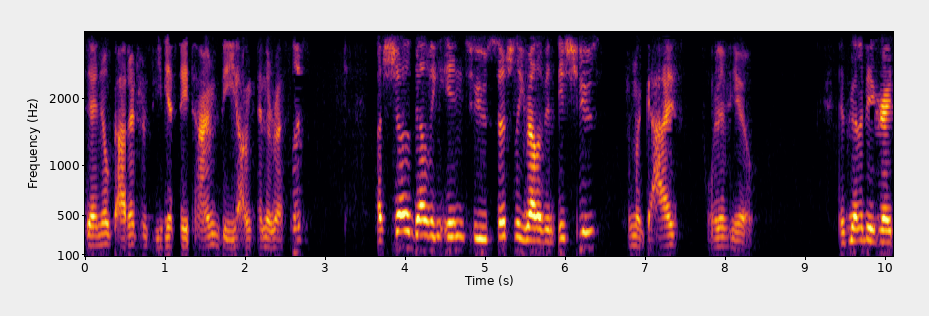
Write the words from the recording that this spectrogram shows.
Daniel Goddard from CBS Daytime, The Young and the Restless. A show delving into socially relevant issues from a guy's point of view. It's going to be a great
